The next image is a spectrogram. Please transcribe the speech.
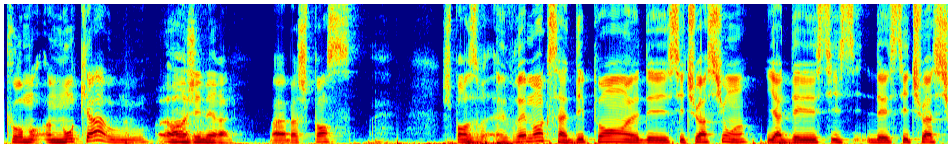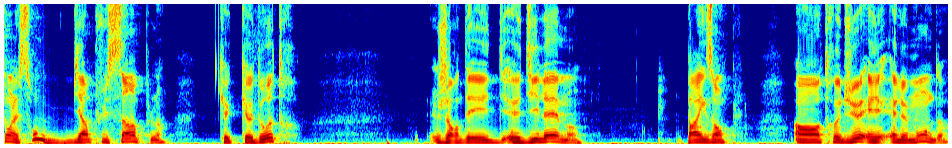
Pour mon, mon cas ou? En général. Bah, bah, je pense, je pense vra- vraiment que ça dépend euh, des situations. hein. Il y a des, des situations, elles sont bien plus simples que, que d'autres. Genre des euh, dilemmes. Par exemple, entre Dieu et, le monde,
